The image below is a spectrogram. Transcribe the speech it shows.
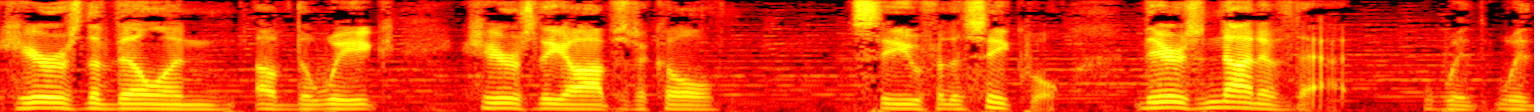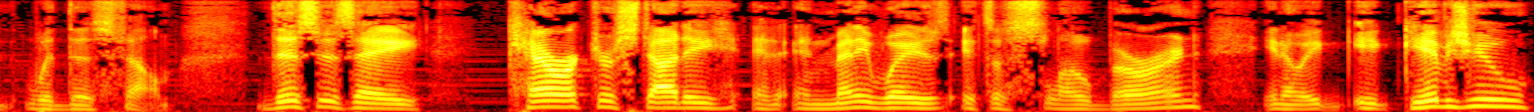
here's the villain of the week here's the obstacle see you for the sequel. There's none of that with with with this film. This is a character study in, in many ways it's a slow burn. You know it, it gives you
